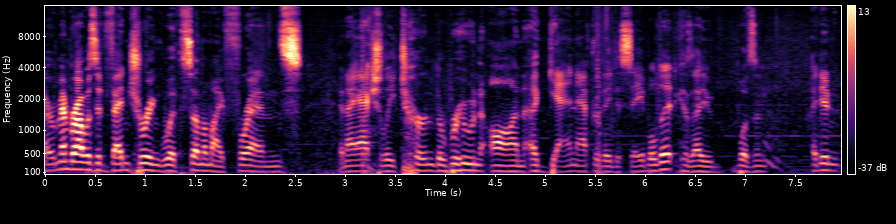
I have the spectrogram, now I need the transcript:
I remember I was adventuring with some of my friends, and I actually turned the rune on again after they disabled it because I wasn't, I didn't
